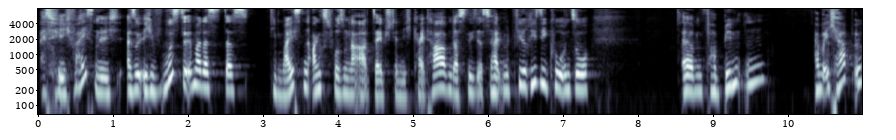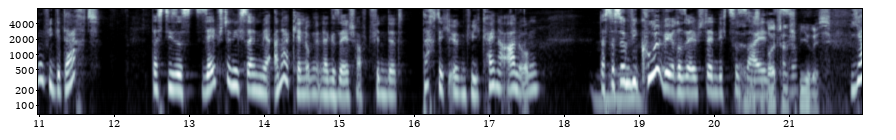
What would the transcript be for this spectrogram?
also ich weiß nicht. Also ich wusste immer, dass, dass die meisten Angst vor so einer Art Selbstständigkeit haben, dass sie das halt mit viel Risiko und so ähm, verbinden. Aber ich habe irgendwie gedacht, dass dieses Selbstständigsein mehr Anerkennung in der Gesellschaft findet. Dachte ich irgendwie, keine Ahnung. Dass das irgendwie cool wäre, selbstständig zu Das ist sein. in Deutschland schwierig. Ja,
